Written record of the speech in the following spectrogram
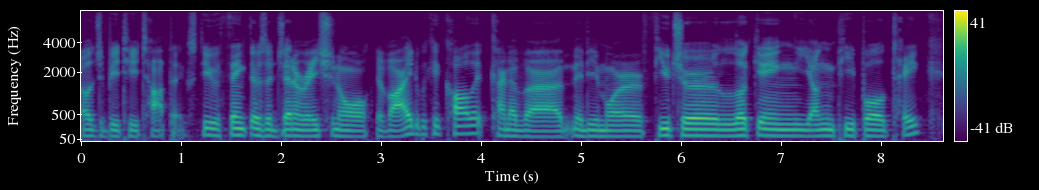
LGBT topics? Do you think there's a generational divide, we could call it, kind of a maybe more future looking young people take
